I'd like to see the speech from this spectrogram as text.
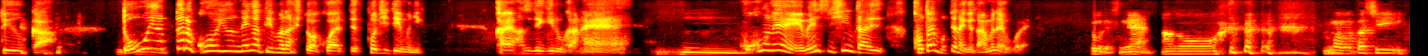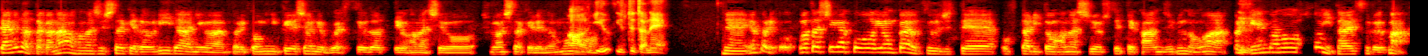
ていうか、どうやったらこういうネガティブな人はこうやってポジティブに開発できるかね。うんここね、MSC に対答え持ってなきゃダメだよ、これ。そうですね。あの まあ私、1回目だったかな、お話ししたけど、リーダーにはやっぱりコミュニケーション力が必要だっていう話をしましたけれども。あ、言ってたね。ね、やっぱり私がこう4回を通じてお二人とお話をしてて感じるのは、やっぱり現場の人に対する、まあ、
